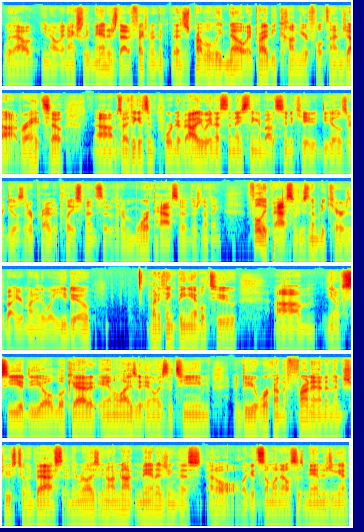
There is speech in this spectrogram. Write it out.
without you know and actually manage that effectively there's probably no it'd probably become your full-time job right? So um, so i think it's important to evaluate and that's the nice thing about syndicated deals or deals that are private placements that are, that are more passive. There's nothing fully passive because nobody cares about your money the way you do. But i think being able to um, you know, see a deal, look at it, analyze it, analyze the team, and do your work on the front end, and then choose to invest, and then realize, you know, I'm not managing this at all. Like it's someone else is managing it.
